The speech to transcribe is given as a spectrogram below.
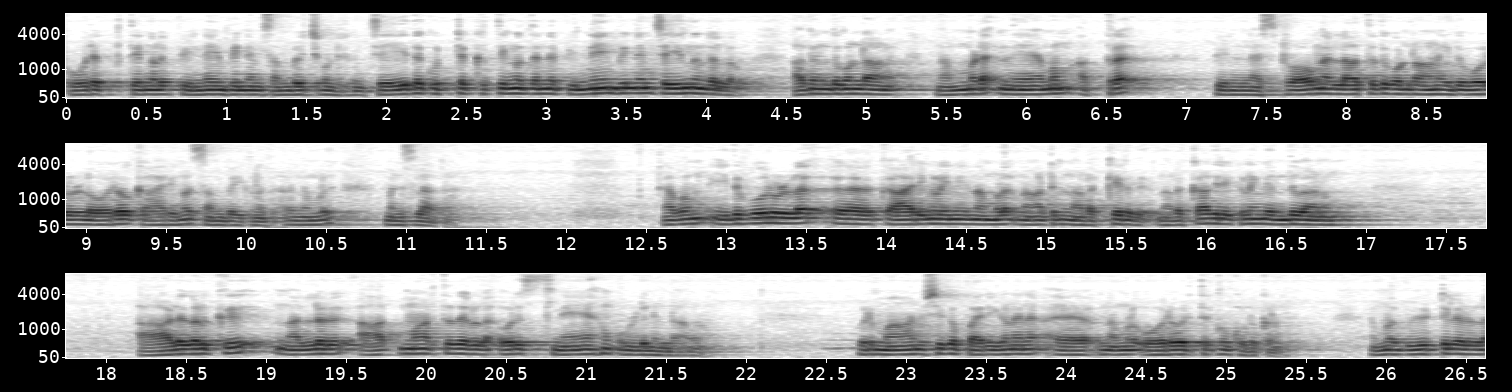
ക്രൂരകൃത്യങ്ങൾ പിന്നെയും പിന്നെയും സംഭവിച്ചുകൊണ്ടിരിക്കുന്നത്. ചെയ്ത കുറ്റകൃത്യങ്ങൾ തന്നെ പിന്നെയും പിന്നെയും ചെയ്യുന്നുണ്ടല്ലോ. അതെന്തുകൊണ്ടാണ്? നമ്മുടെ നിയമം അത്ര പിന്നെ സ്ട്രോങ് അല്ലാത്തത് കൊണ്ടാണ് ഇതുപോലുള്ള ഓരോ കാര്യങ്ങൾ സംഭവിക്കുന്നത്. അത് നമ്മൾ മനസ്സിലാക്കണം. അപ്പം ഇതുപോലുള്ള കാര്യങ്ങൾ ഇനി നമ്മൾ നാട്ടിൽ നടക്കരുത്. നടക്കാതിരിക്കണമെങ്കിൽ എന്ത് വേണം? ആളുകൾക്ക് നല്ലൊരു ആത്മാർത്ഥതയുള്ള ഒരു സ്നേഹം ഉള്ളിലുണ്ടാവണം. ഒരു മാനുഷിക പരിഗണന നമ്മൾ ഓരോരുത്തർക്കും കൊടുക്കണം. നമ്മൾ വീട്ടിലുള്ള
